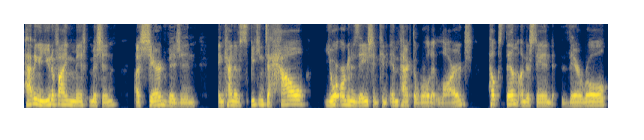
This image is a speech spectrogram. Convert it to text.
having a unifying mi- mission, a shared vision, and kind of speaking to how your organization can impact the world at large helps them understand their role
